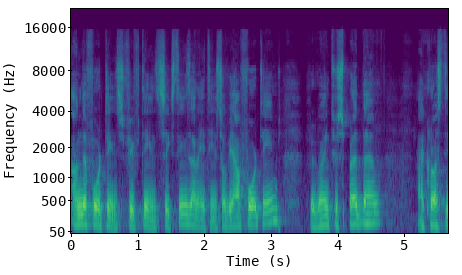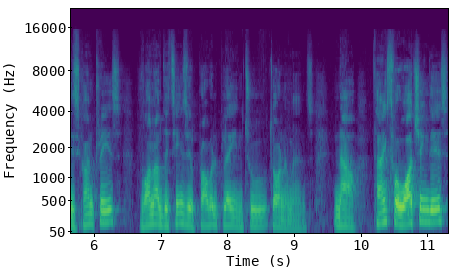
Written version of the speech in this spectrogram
Under 14s, 15s, 16s, and 18s. So we have four teams. We're going to spread them across these countries. One of the teams will probably play in two tournaments. Now, thanks for watching this.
